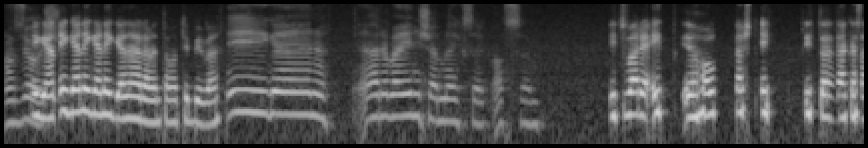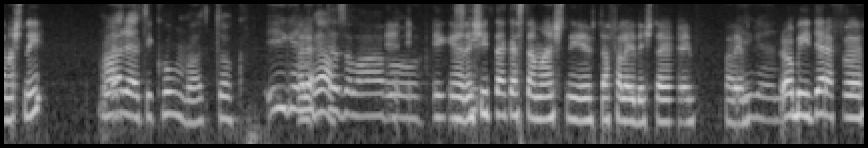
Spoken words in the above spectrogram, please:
Az jó. Igen, igen, igen, igen, erre mentem a Tibivel. Igen. Erre már én is emlékszek, azt hiszem. Itt várja, itt, hol, itt, itt elkezdtem esni. Várjál, ti hol vagytok? Igen, Erre- itt ez a lába. I- igen, és itt elkezdtem esni, te feléd és te felém. Igen. Robi, gyere föl, És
